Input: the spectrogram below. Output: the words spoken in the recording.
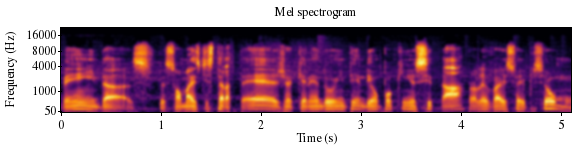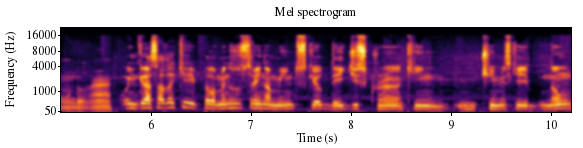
vendas, pessoal mais de estratégia, querendo entender um pouquinho se dá para levar isso aí pro seu mundo, né? O engraçado é que, pelo menos os treinamentos que eu dei de Scrum aqui em, em times que não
